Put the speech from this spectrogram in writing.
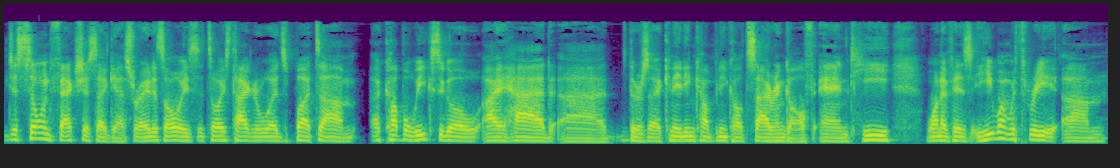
Just so infectious, I guess, right? It's always it's always Tiger Woods. But um, a couple weeks ago, I had uh, there's a Canadian company called Siren Golf, and he one of his he went with three um,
